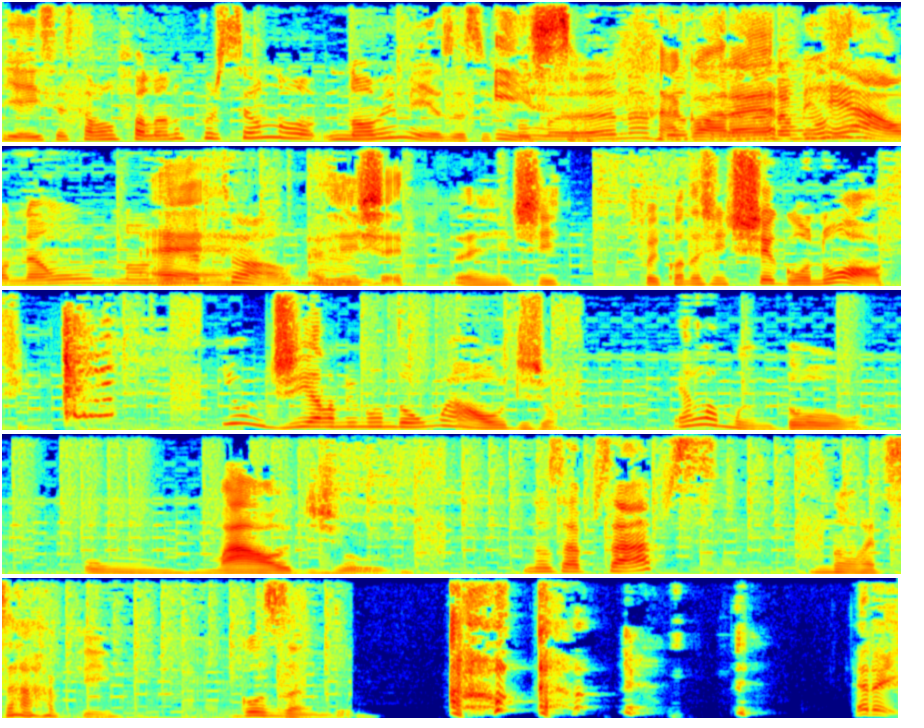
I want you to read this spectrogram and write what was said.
E aí vocês estavam falando por seu no- nome mesmo, assim, Isso. fulana, Agora era nome real, não nome É, virtual. A gente, a gente. Foi quando a gente chegou no off. E um dia ela me mandou um áudio. Ela mandou um áudio Nos WhatsApps? no WhatsApp gozando. Peraí.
